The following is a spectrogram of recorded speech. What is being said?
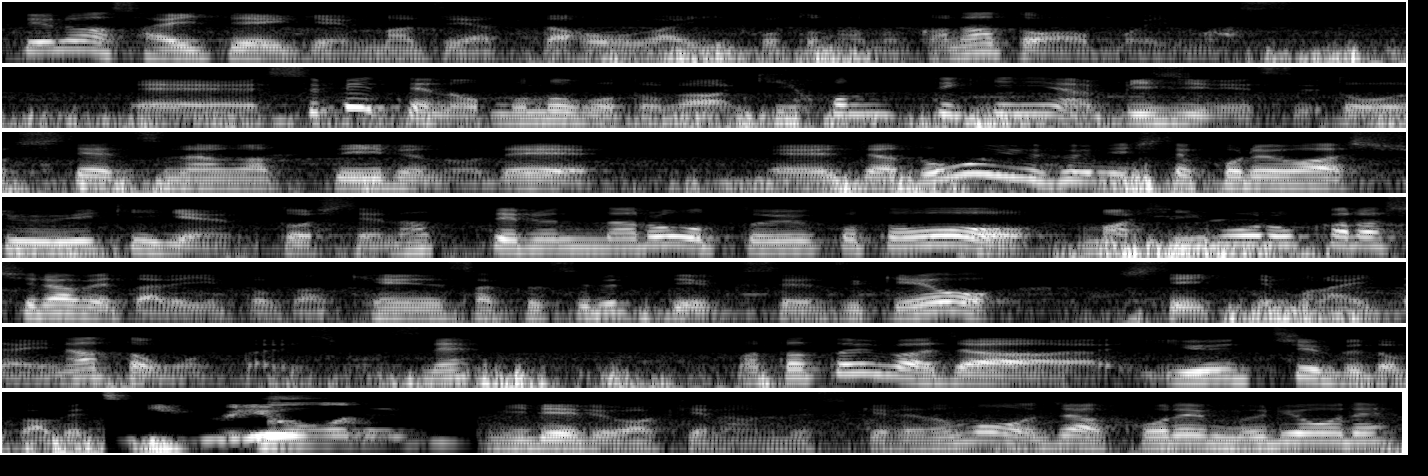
っていうのは最低限まずやった方がいいことなのかなとは思います。えー、全ての物事が基本的にはビジネスとして繋がっているので、えー、じゃあどういうふうにしてこれは収益源としてなってるんだろうということを、まあ日頃から調べたりとか検索するっていう癖づけをしていってもらいたいなと思ったりしますね。まあ、例えばじゃあ YouTube とか別に無料で見れるわけなんですけれども、じゃあこれ無料で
